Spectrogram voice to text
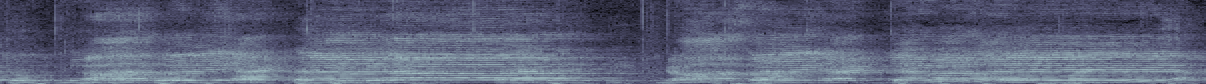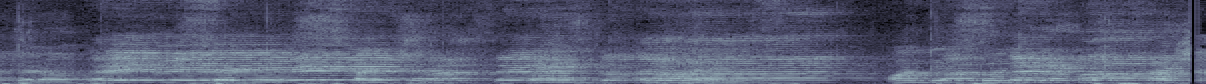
about opening the doors of the building, rather it means the beginning of a new chapter of service, culture and reverence. On this holy day of Kashi,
